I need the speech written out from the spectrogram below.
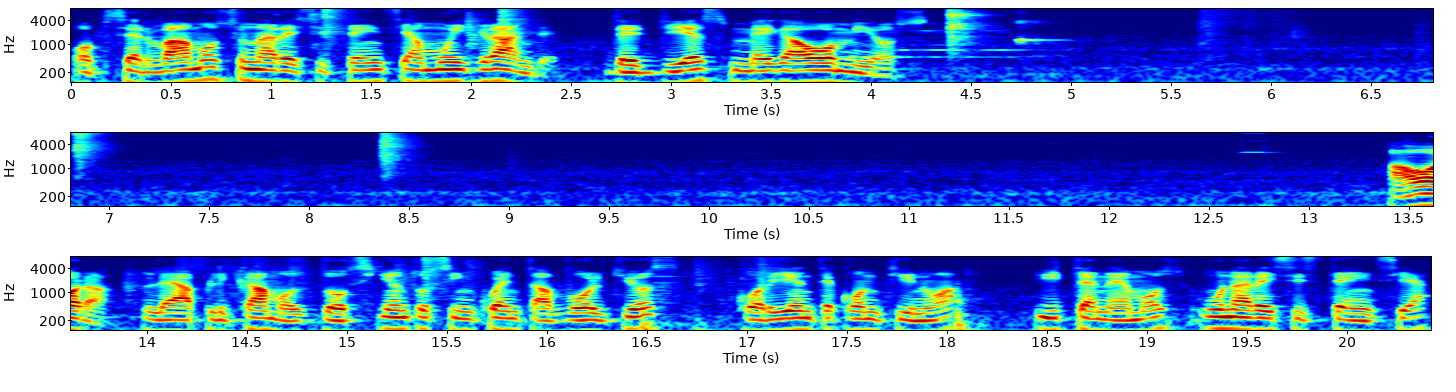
observamos una resistencia muy grande, de 10 megaohmios. Ahora le aplicamos 250 voltios, corriente continua, y tenemos una resistencia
